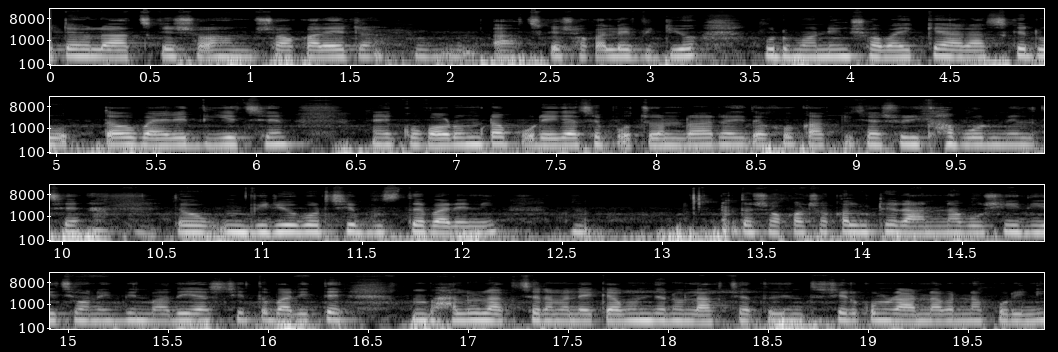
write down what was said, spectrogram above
এটা হলো আজকে সকালের আজকে সকালের ভিডিও গুড মর্নিং সবাইকে। আর আজকে রোদটাও বাইরে দিয়েছে। গরমটা পড়ে গেছে প্রচণ্ড। আর এই দেখো কাকি শাশুড়ি কাপড় মেলছে। তো ভিডিও করছি, বুঝতে পারেনি। তো সকাল সকাল উঠে রান্না বসিয়ে দিয়েছি অনেক দিন বাদে আসছি। তো বাড়িতে ভালো লাগছে না মানে কেমন যেন লাগছে, এতদিন তো সেরকম রান্না বান্না করিনি।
